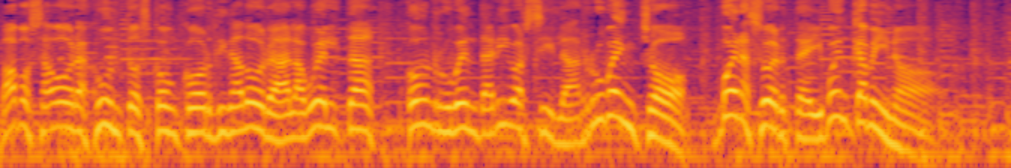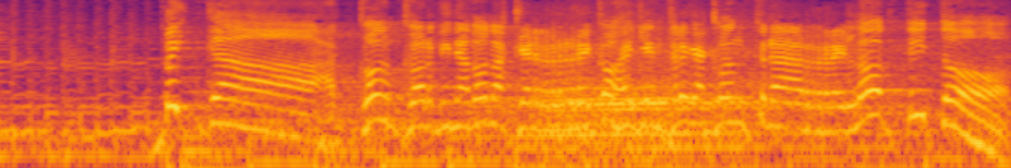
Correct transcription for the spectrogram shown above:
Vamos ahora juntos con coordinadora a la vuelta con Rubén Darío Arcila. Rubencho, buena suerte y buen camino. Venga, con coordinadora que recoge y entrega contra reloj Tito.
